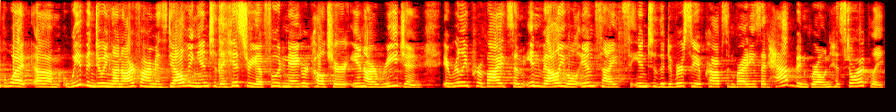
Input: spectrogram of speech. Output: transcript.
of what um, we've been doing on our farm is delving into the history of food and agriculture in our region. It really provides some invaluable insights into the diversity of crops and varieties that have been grown historically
